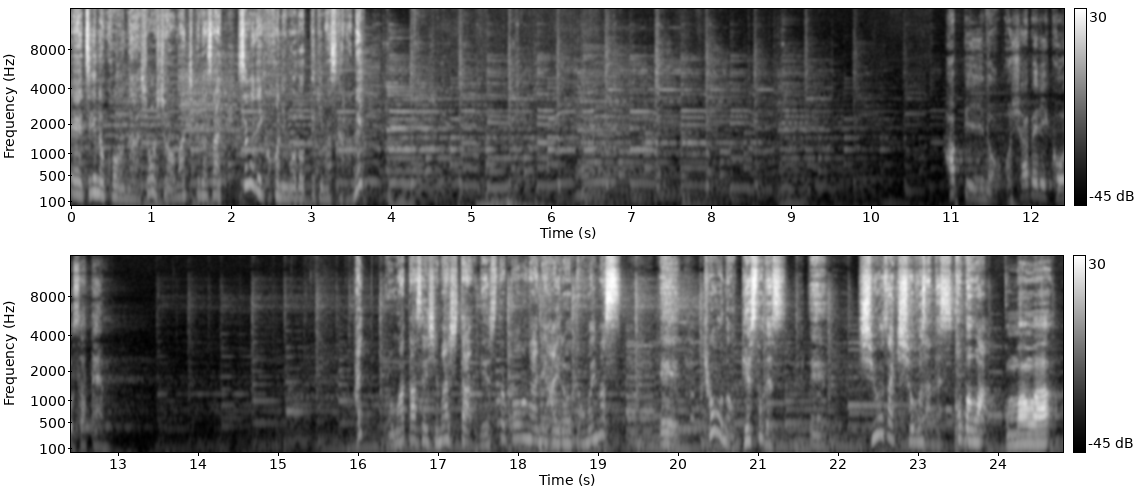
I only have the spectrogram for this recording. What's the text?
えー次のコーナー少々お待ちください。すぐにここに戻ってきますからね。ハッピーのおしゃべり交差点。お待たせしましたゲストコーナーに入ろうと思います、えー今日のゲストです、えー塩崎翔吾さんです。こんばんは。こんばんは。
